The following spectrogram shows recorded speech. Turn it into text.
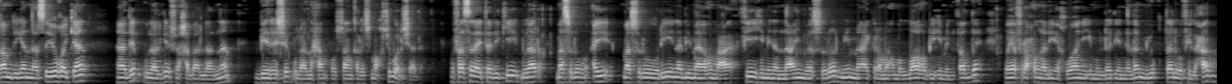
g'am degan narsa yo'q ekan deb ularga o'sha xabarlarni berishib ularni ham xursand qilishmoqchi bo'lishadi. مفسر ايتاديكي بلار مسرو أي مسرورين بما هم فيه من النعيم والسرور مما أكرمهم الله به من فضله ويفرحون لإخوانهم الذين لم يقتلوا في الحرب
